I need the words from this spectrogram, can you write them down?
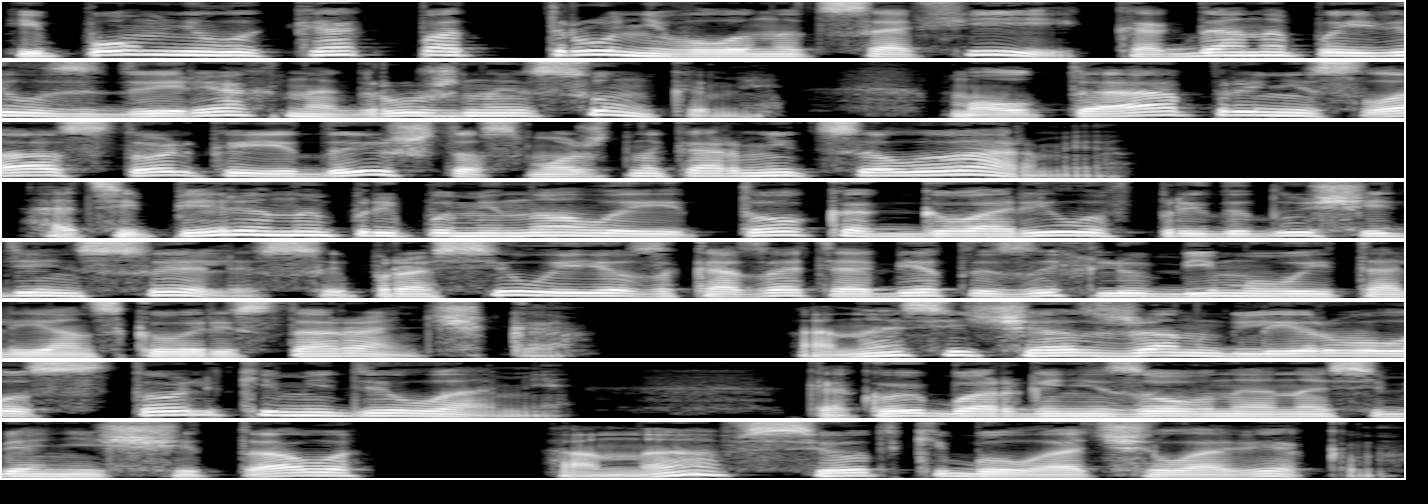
И помнила, как подтрунивала над Софией, когда она появилась в дверях, нагруженная сумками. Мол, та принесла столько еды, что сможет накормить целую армию. А теперь она припоминала и то, как говорила в предыдущий день с и просила ее заказать обед из их любимого итальянского ресторанчика. Она сейчас жонглировала столькими делами. Какой бы организованной она себя ни считала, она все-таки была человеком.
